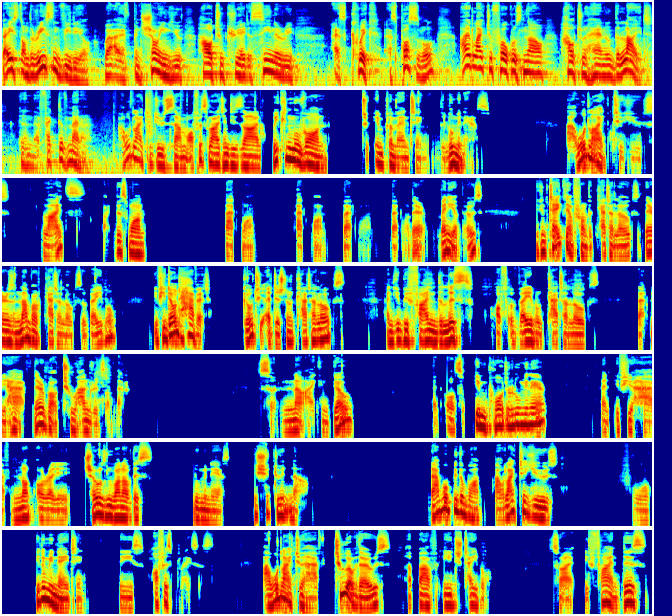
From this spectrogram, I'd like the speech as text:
Based on the recent video where I have been showing you how to create a scenery as quick as possible, I'd like to focus now how to handle the light in an effective manner. I would like to do some office lighting design. We can move on to implementing the luminaires. I would like to use lights like this one, that one, that one, that one, that one. There are many of those. You can take them from the catalogs. There is a number of catalogs available. If you don't have it, go to additional catalogs and you'll be finding the list of available catalogs that we have. There are about 200 of them. So now I can go and also import a luminaire. And if you have not already chosen one of these luminaires, you should do it now. That will be the one I would like to use for illuminating these office places. I would like to have two of those above each table. So I define this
